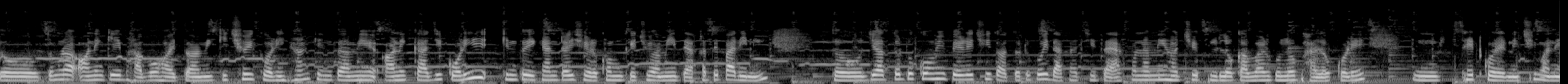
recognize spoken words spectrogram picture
তো তোমরা অনেকেই ভাবো হয়তো আমি কিছুই করি না, কিন্তু আমি অনেক কাজই করি, কিন্তু এখানটায় সেরকম কিছু আমি দেখাতে পারিনি। তো যতটুকু আমি পেরেছি ততটুকুই দেখাচ্ছি। তো এখন আমি হচ্ছে পিলো কাভারগুলো ভালো করে সেট করে নিচ্ছি। মানে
